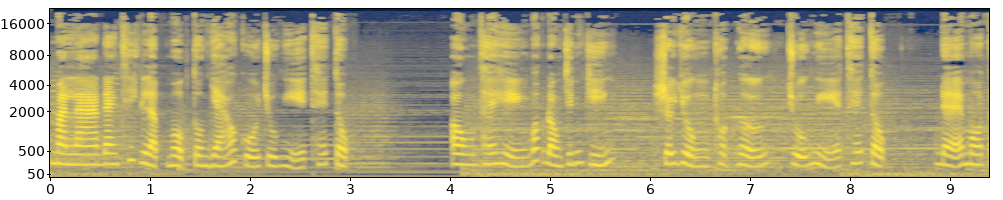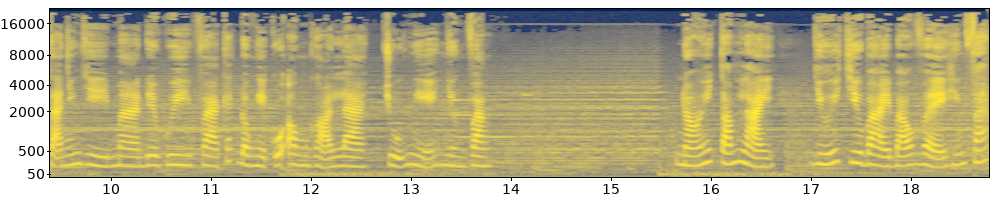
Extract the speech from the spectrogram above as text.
mà là đang thiết lập một tôn giáo của chủ nghĩa thế tục. Ông thể hiện bất đồng chính kiến, sử dụng thuật ngữ chủ nghĩa thế tục để mô tả những gì mà Dewey và các đồng nghiệp của ông gọi là chủ nghĩa nhân văn. Nói tóm lại, dưới chiêu bài bảo vệ hiến pháp,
